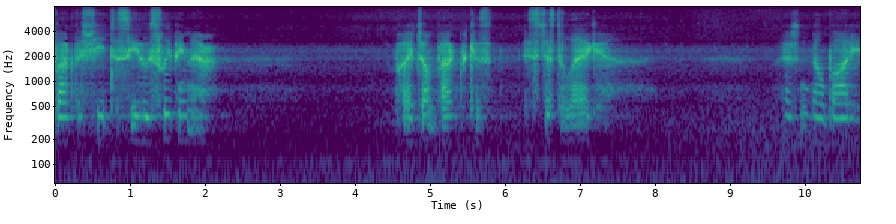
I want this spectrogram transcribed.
Back the sheet to see who's sleeping there. But I jump back because it's just a leg. There's no body.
